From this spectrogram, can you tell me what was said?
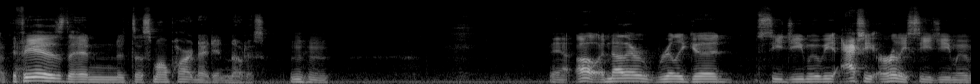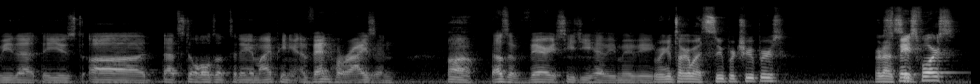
Okay. If he is, then it's a small part, and I didn't notice. Yeah. Oh, another really good CG movie, actually early CG movie that they used. Uh, that still holds up today, in my opinion. Event Horizon. Uh, That was a very CG heavy movie. we're gonna talk about Super Troopers, or not? Space Force.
